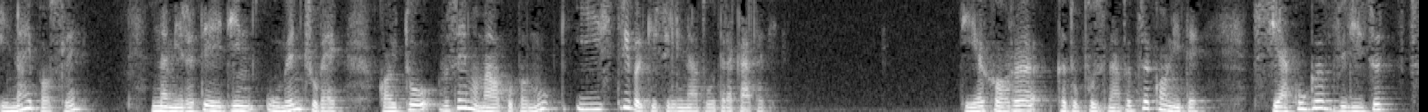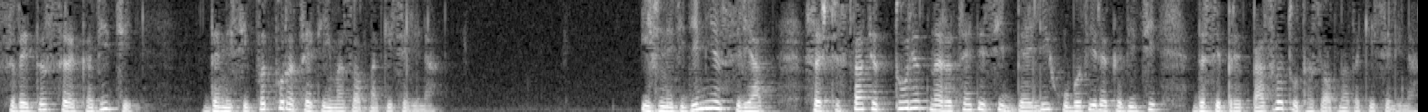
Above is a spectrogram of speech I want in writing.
И най-после намирате един умен човек, който взема малко памук и изтрива киселината от ръката ви. Тия хора, като познават законите, всякога влизат в света с ръкавици, да не сипват по ръцете им азотна киселина. И в невидимия свят съществата турят на ръцете си бели хубави ръкавици да се предпазват от азотната киселина.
